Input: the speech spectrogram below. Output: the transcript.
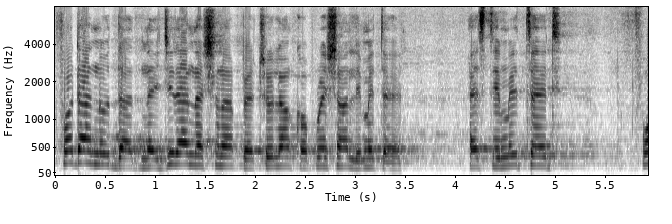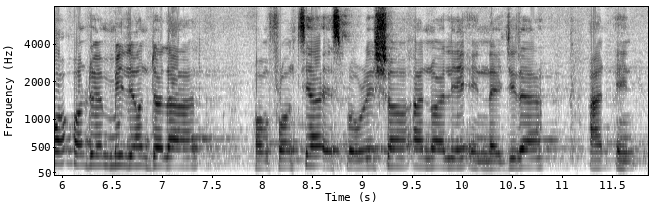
Further note that Nigeria National Petroleum Corporation Limited estimated $400 million on frontier exploration annually in Nigeria and in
